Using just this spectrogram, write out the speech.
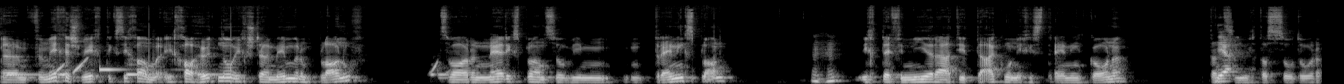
Ähm, für mich ist wichtig, ich habe, ich habe heute noch, ich stelle mir immer einen Plan auf. zwar einen Ernährungsplan so wie einen Trainingsplan. Mhm. Ich definiere auch die Tage, wo ich ins Training gehe. Dann ja. ziehe ich das so durch.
